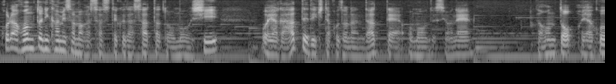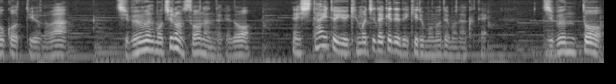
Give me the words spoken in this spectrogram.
これは本当に神様がさせてくださったと思うし親があってできたことなんだって思うんですよね。本当親孝行っていうのは自分はもちろんそうなんだけど、ね、したいという気持ちだけでできるものでもなくて自分と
